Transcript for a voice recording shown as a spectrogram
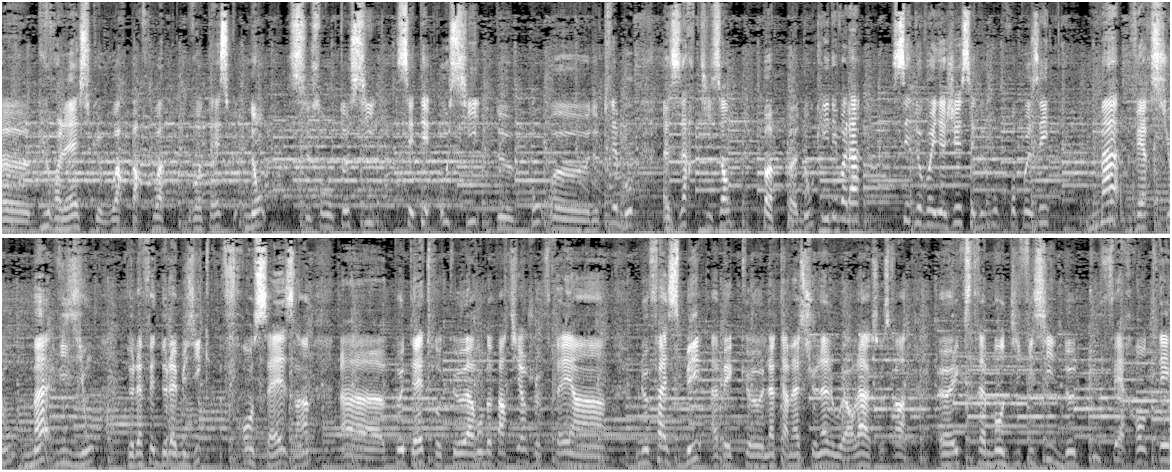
euh, burlesques, voire parfois grotesques. Non, ce sont aussi, c'était aussi de de très beaux artisans pop. Donc l'idée, voilà, c'est de voyager, c'est de vous proposer ma version, ma vision de la fête de la musique française. hein. Euh, Peut-être que avant de partir, je ferai un, une phase B avec euh, l'international, ou alors là, ce sera euh, extrêmement difficile de tout faire rentrer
